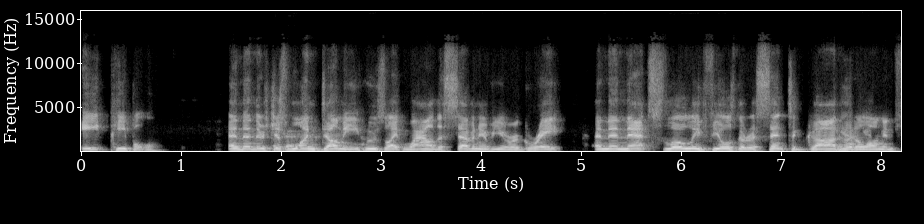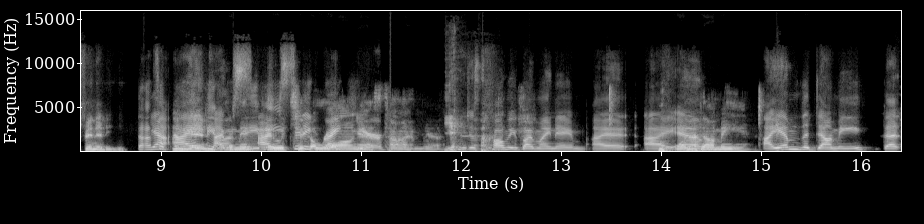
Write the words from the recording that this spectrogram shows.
eight people, and then there's just Okay. one dummy who's like, "Wow, the seven of you are great." And then that slowly fuels their ascent to godhood Yeah. along infinity. That's Yeah, a I- baby I I was- mean, I'm it would take a sitting right long here. ass time. Yeah. You can just call me by my name. I I am dummy. I am the dummy that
